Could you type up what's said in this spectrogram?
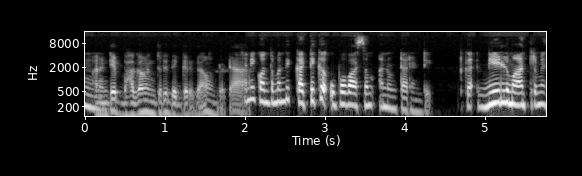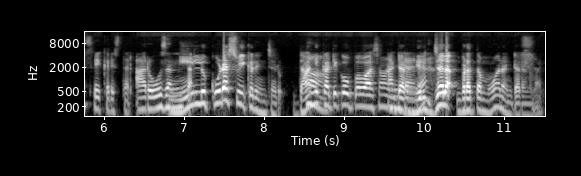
అని అంటే భగవంతుడి దగ్గరగా ఉండుట. కానీ కొంతమంది కటిక ఉపవాసం అని ఉంటారండి. నీళ్ళు మాత్రమే స్వీకరిస్తారు ఆ రోజంతా నీళ్ళు కూడా స్వీకరించరు దాన్ని. కటిక ఉపవాసం అంటారు? నిర్జల వ్రతము అని అంటారు అనమాట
